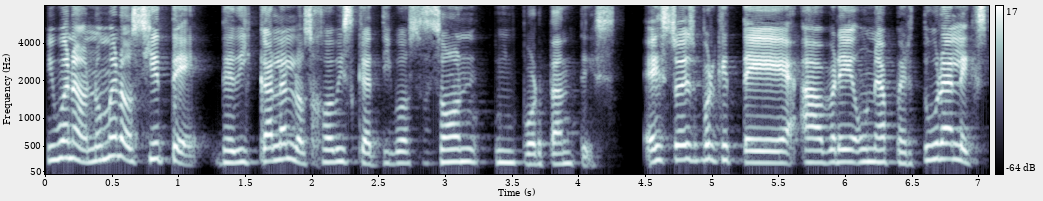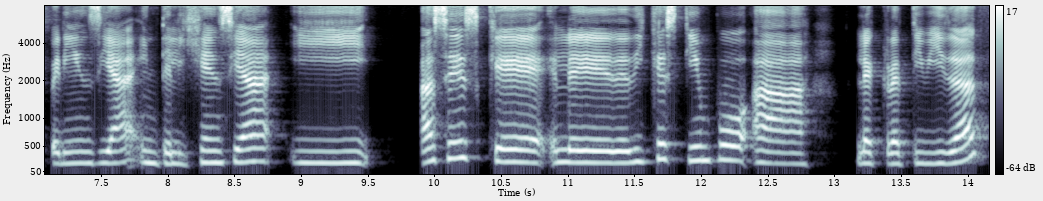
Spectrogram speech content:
Y bueno, número siete, dedicarle a los hobbies creativos son importantes. Esto es porque te abre una apertura a la experiencia, inteligencia y haces que le dediques tiempo a la creatividad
